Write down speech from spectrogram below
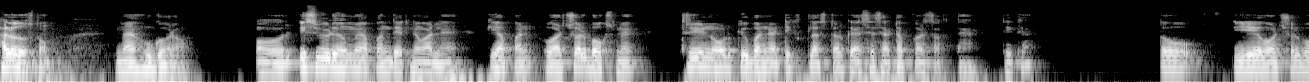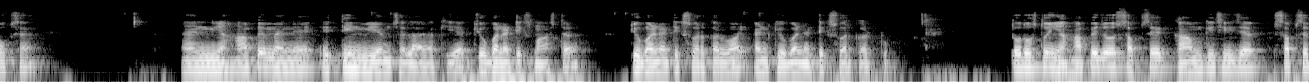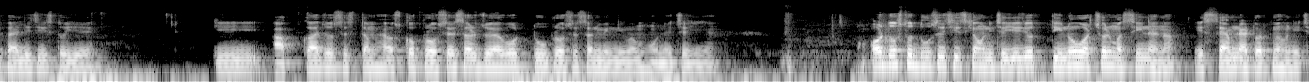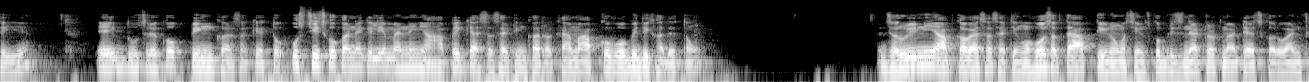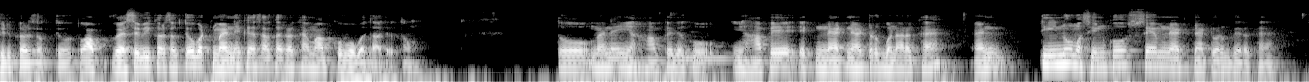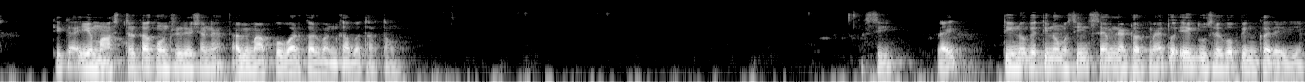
Hello दोस्तों, मैं हूँ गौरव। और इस वीडियो में अपन देखने वाले हैं कि अपन वर्चुअल बॉक्स में थ्री नोड क्यूबरनेटिक्स क्लस्टर कैसे सेटअप कर सकते हैं, ठीक है? तो ये वर्चुअल बॉक्स है। एंड यहाँ पे मैंने ये तीन वीएम चला रखी है Kubernetes master Kubernetes worker one and Kubernetes worker two तो दोस्तों, यहाँ पे जो सबसे काम की चीज़ है, सबसे पहली चीज़ तो ये कि आपका जो सिस्टम है, उसको प्रोसेसर जो है, वो टू प्रोसेसर मिनिमम होने चाहिए। और दोस्तों, दूसरी चीज़ क्या होनी चाहिए? जो तीनों वर्चुअल मशीन है ना, इस सेम नेटवर्क में होनी चाहिए। एक दूसरे को पिंग कर सके। तो उस चीज़ को करने के लिए मैंने यहाँ पे कैसे सेटिंग कर रखा है, मैं आपको वो भी दिखा देता हूँ। ज़रूरी नहीं है आपका वैसा सेटिंग हो। हो सकता है आप तीनों मशीन्स को ब्रिज नेटवर्क में अटैच करो एंड फिर कर सकते हो। तो आप वैसे भी कर सकते हो बट मैंने कैसा कर रखा है, मैं आपको वो बता देता हूँ। तो मैंने यहाँ पे देखो, यहाँ पे एक नेट नेटवर्क बना रखा है एंड तीनों मशीन को सेम नेट नेटवर्क दे रखा है। ठीक है? ये मास्टर का कॉन्फ़िगरेशन है। अभी मैं आपको वर्कर वन का बताता हूँ। सी राइट तीनों के तीनों मशीन सेम नेटवर्क में है तो एक दूसरे को पिंग करेगी।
